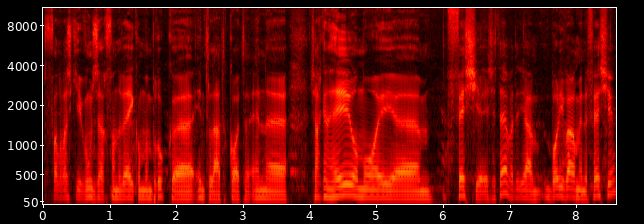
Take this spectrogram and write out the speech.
toevallig was ik hier woensdag van de week om mijn broek in te laten korten. En eh, zag ik een heel mooi ehm, vestje, is het hè? Ja, een bodywarm met een vestje.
